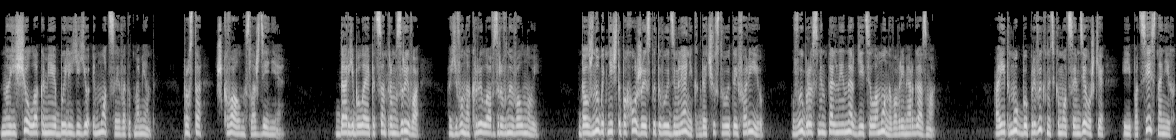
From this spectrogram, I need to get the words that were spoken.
Но еще лакомее были ее эмоции в этот момент. Просто шквал наслаждения. Дарья была эпицентром взрыва, а его накрыло взрывной волной. Должно быть, нечто похожее испытывают земляне, когда чувствуют эйфорию. Выброс ментальной энергии Теламона во время оргазма — Аид мог бы привыкнуть к эмоциям девушки и подсесть на них,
